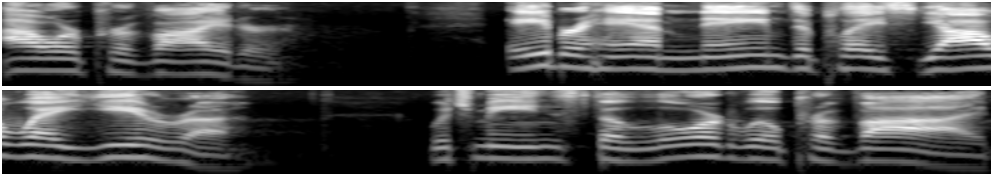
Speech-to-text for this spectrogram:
our provider. Abraham named the place Yahweh Yireh, which means the Lord will provide.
